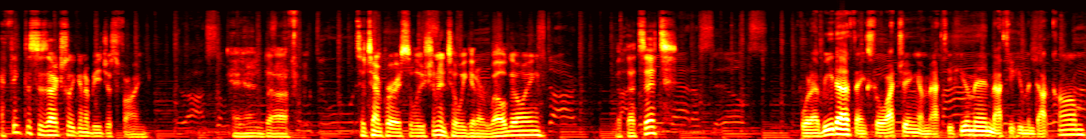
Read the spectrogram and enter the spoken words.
I think this is actually going to be just fine and uh, it's a temporary solution until we get our well going. But that's it. Pura Vida. Thanks for watching. I'm Matthew Human, MatthewHuman.com.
